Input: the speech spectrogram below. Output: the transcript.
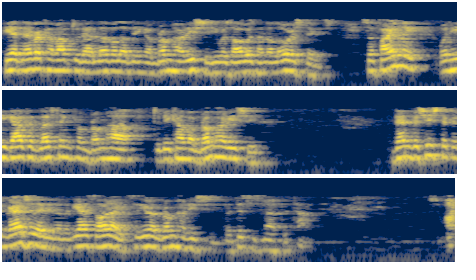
he had never come up to that level of being a Brahmarishi. He was always on the lower stage. So finally, when he got the blessing from Brahma to become a Brahmarishi, then Vasishtha congratulated him and said, yes, alright, so you're a Brahmarishi, but this is not the top. So what?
